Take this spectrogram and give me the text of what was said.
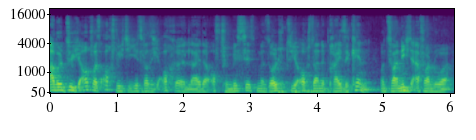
Aber natürlich auch, was auch wichtig ist, was ich auch äh, leider oft vermisse, ist, man sollte natürlich auch seine Preise kennen. Und zwar nicht einfach nur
